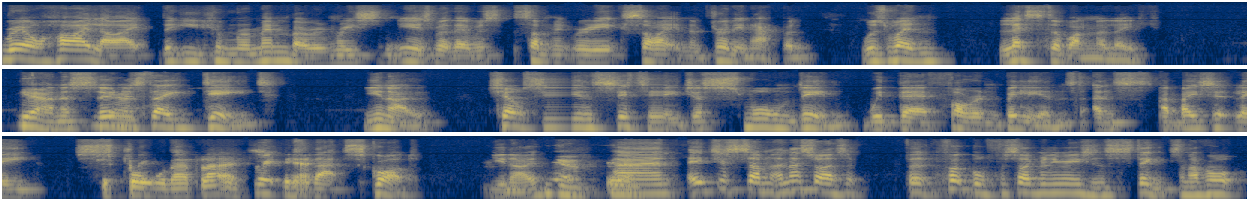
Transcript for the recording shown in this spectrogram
real highlight that you can remember in recent years where there was something really exciting and thrilling happen was when Leicester won the league. Yeah. And as soon yeah. as they did, you know, Chelsea and City just swarmed in with their foreign billions and, and basically Just bought all their players. stripped Yeah. that squad, you know. yeah. And it's just something, and that's why I said, but football for so many reasons stinks. And I thought,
